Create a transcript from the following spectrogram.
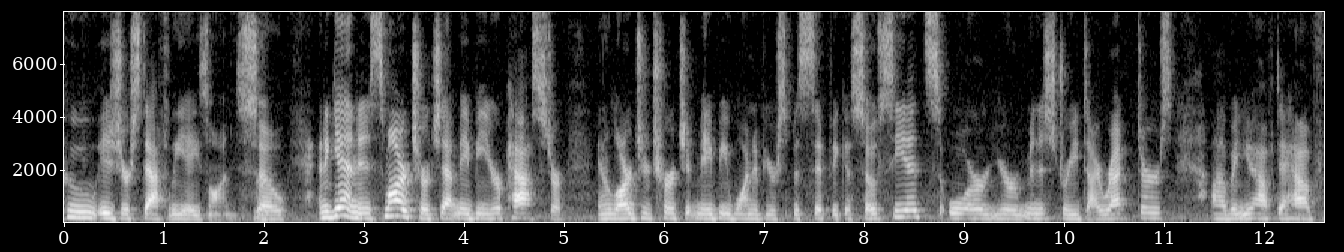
who is your staff liaison? So, right. and again, in a smaller church, that may be your pastor. In a larger church, it may be one of your specific associates or your ministry directors. Uh, but you have to have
